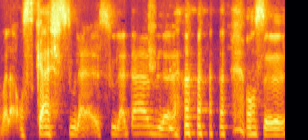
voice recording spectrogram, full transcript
voilà, on se cache sous la, table, on se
